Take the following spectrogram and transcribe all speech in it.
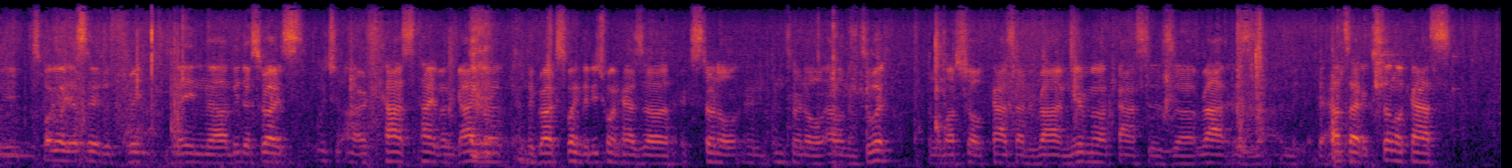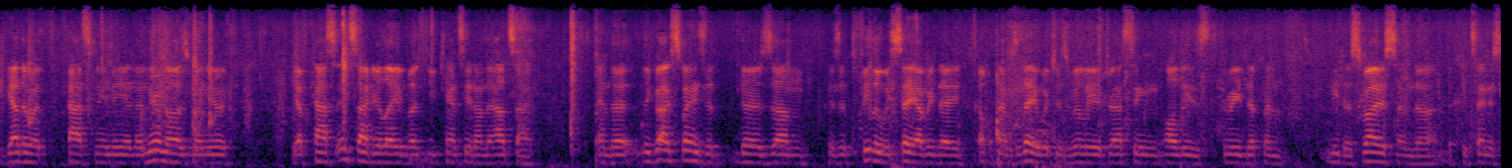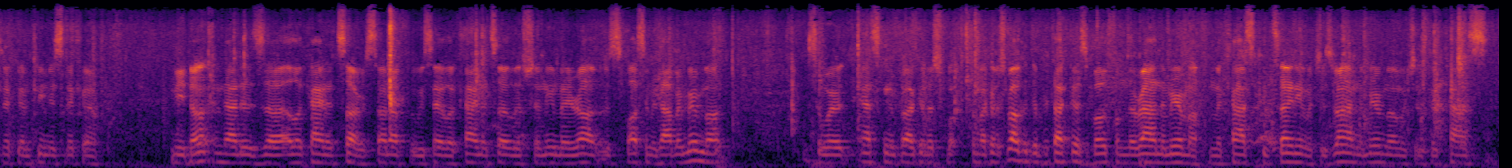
we spoke about yesterday the three main uh, midas rights, which are kas, taiva, and gaiva. And the Gra explained that each one has a external and internal element to it. And the mashal kas had ra and mirma. Kas is uh, ra is uh, the outside external kas, together with kas mimi, and the mirma is when you you have kas inside your lay, but you can't see it on the outside. And the, the Gra explains that there's um, there's a tefillah we say every day, a couple times a day, which is really addressing all these three different midas rice and the the chitzenis nikah and pinis nikah midah, and that is uh, elokai netzar. We start off we say elokai netzar l'shani meira uspasim medaber mirma. So we're asking for Hakadosh Baruch to protect us both from the ra and the mirma, from the kas kitzeni, which is ra, and the mirma, which is the kas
